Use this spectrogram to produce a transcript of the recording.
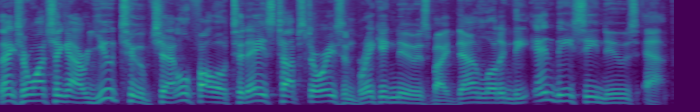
Thanks for watching our YouTube channel. Follow today's top stories and breaking news by downloading the NBC News app.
